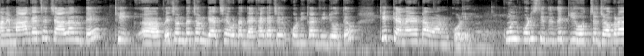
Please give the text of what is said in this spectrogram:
মানে মা গেছে চাল আনতে, ঠিক পেছন পেছন গেছে, ওটা দেখা গেছে কণিকার ভিডিওতেও, ঠিক ক্যামেরাটা অন করে। কোন পরিস্থিতিতে কি হচ্ছে ঝগড়া,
